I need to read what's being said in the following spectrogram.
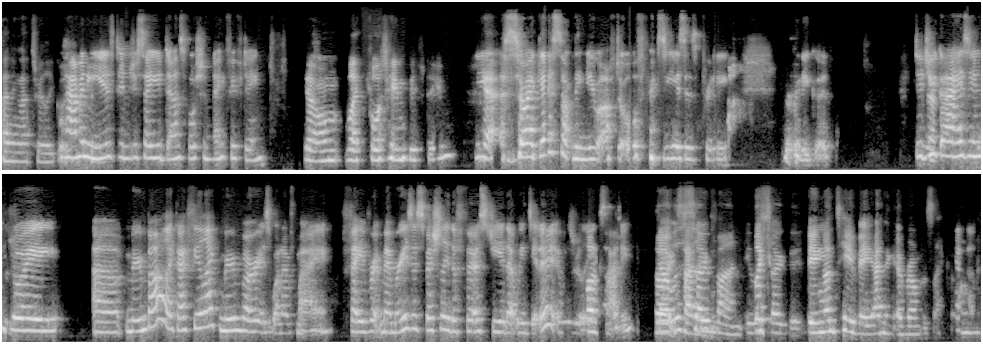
I think that's really good. How many years did you say you danced for, Shinae? 15? Yeah, um, like 14, 15. Yeah, so I guess something new after all those years is pretty, pretty good. Did you guys enjoy uh, Moomba? Like, I feel like Moomba is one of my favorite memories, especially the first year that we did it. It was really Oh, exciting. So that was exciting. so fun. It was Like- so good. Being on TV, I think everyone was like, oh my God.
